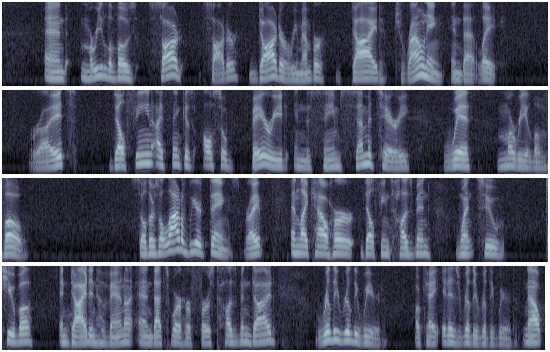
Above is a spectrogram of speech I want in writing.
And Marie Laveau's Sard- Sauter, daughter, remember, died drowning in that lake. Right? Delphine, I think, is also buried in the same cemetery with Marie Laveau. So there's a lot of weird things, right? And like how her, Delphine's husband, went to Cuba and died in Havana, and that's where her first husband died. Really, really weird. Okay, it is really, really weird. Now,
